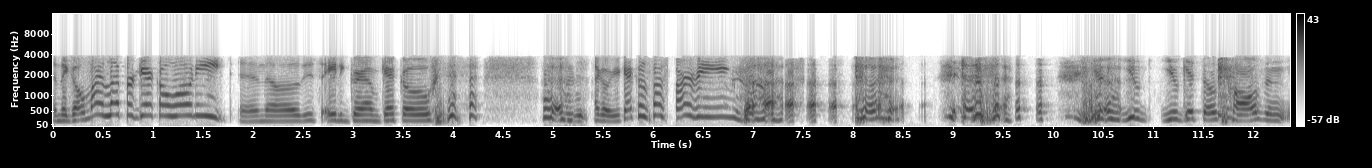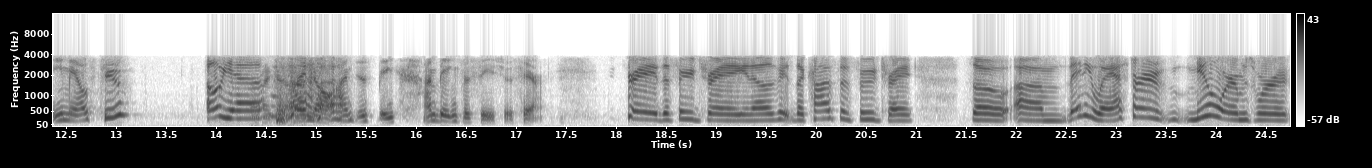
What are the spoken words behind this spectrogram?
and they go, my leopard gecko won't eat, and uh, this 80 gram gecko. I go, your gecko's not starving. you, you you get those calls and emails too? oh yeah, I know. I'm just being I'm being facetious here. tray, the food tray, you know, the, the constant food tray. So um anyway, I started mealworms were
